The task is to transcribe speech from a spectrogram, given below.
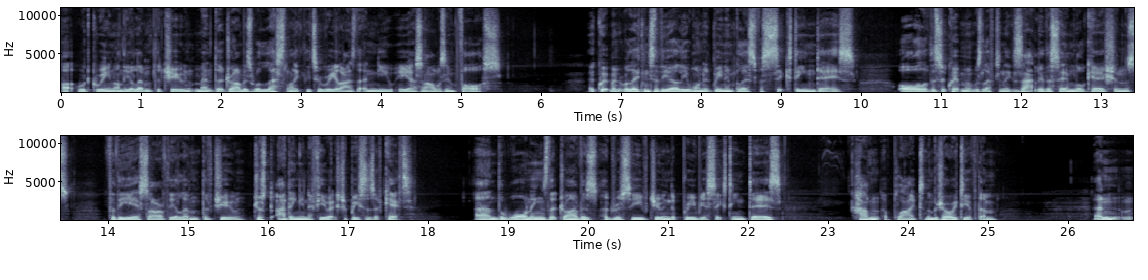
at Wood Green on the 11th of June meant that drivers were less likely to realise that a new ESR was in force. Equipment relating to the earlier one had been in place for 16 days. All of this equipment was left in exactly the same locations for the ESR of the 11th of June, just adding in a few extra pieces of kit. And the warnings that drivers had received during the previous 16 days hadn't applied to the majority of them. And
